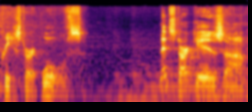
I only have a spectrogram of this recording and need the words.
prehistoric wolves. Ned Stark is um,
